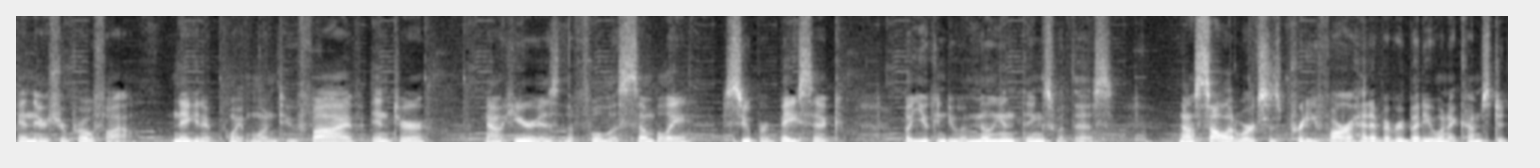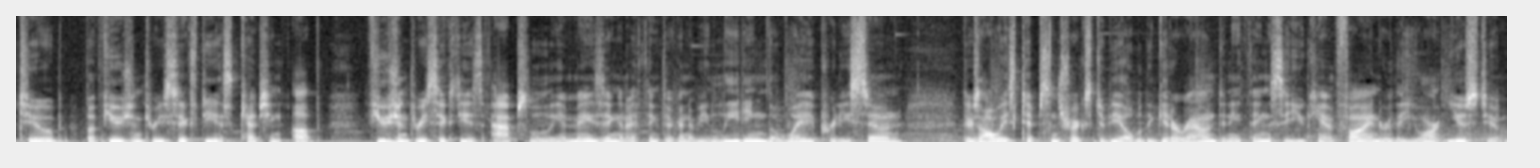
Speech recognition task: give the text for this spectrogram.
and there's your profile negative 0.125, enter. Now here is the full assembly, super basic, but you can do a million things with this. Now SolidWorks is pretty far ahead of everybody when it comes to tube, but Fusion 360 is catching up. Fusion 360 is absolutely amazing and I think they're going to be leading the way pretty soon. There's always tips and tricks to be able to get around any things that you can't find or that you aren't used to.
